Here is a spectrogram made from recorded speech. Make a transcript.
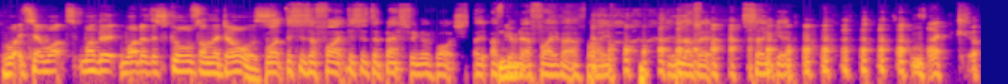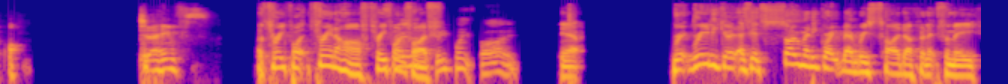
what, so what? What are, what are the scores on the doors? What this is a five. This is the best thing I've watched. I, I've given it a five out of five. Love it. So good. oh my god, James. A three point three and a half, three point five. Three point five. Yeah. Re- really good. There's so many great memories tied up in it for me.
